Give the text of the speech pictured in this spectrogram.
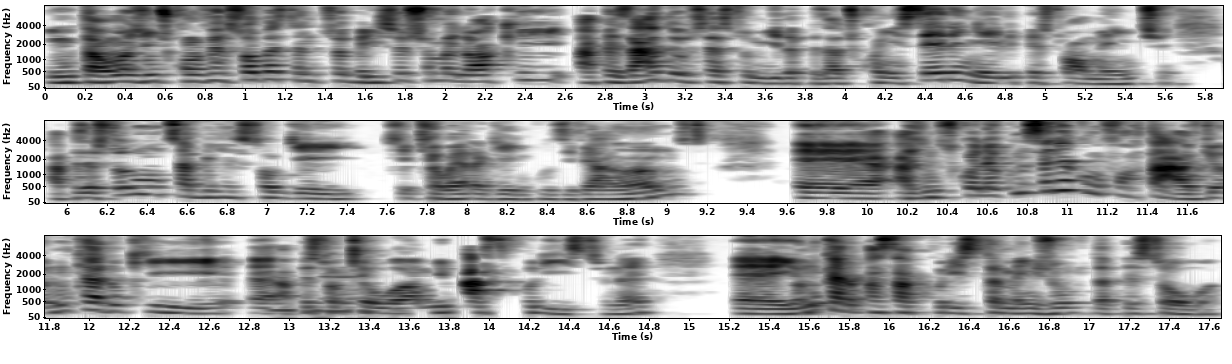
Então a gente conversou bastante sobre isso. Eu achei melhor que, apesar de eu ser assumida, apesar de conhecerem ele pessoalmente, apesar de todo mundo saber que eu sou gay, que, que eu era gay, inclusive, há anos, é, a gente escolheu que não seria confortável. Eu não quero que é, a pessoa que eu uhum. ame passe por isso, né? É, eu não quero passar por isso também junto da pessoa.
